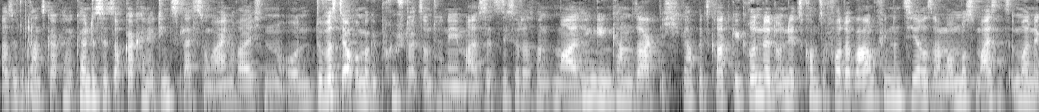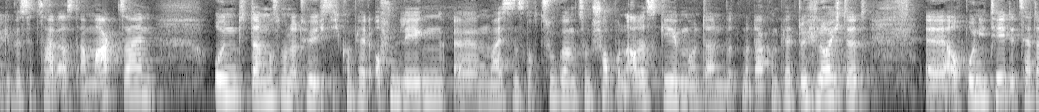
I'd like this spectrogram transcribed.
Also du ja. kannst gar keine, könntest jetzt auch gar keine Dienstleistung einreichen und du wirst ja auch immer geprüft als Unternehmen. Also es ist jetzt nicht so, dass man mal hingehen kann und sagt, ich habe jetzt gerade gegründet und jetzt kommt sofort der Warenfinanzierer, sondern man muss meistens immer eine gewisse Zeit erst am Markt sein. Und dann muss man natürlich sich komplett offenlegen, äh, meistens noch Zugang zum Shop und alles geben und dann wird man da komplett durchleuchtet. Äh, auch Bonität etc.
